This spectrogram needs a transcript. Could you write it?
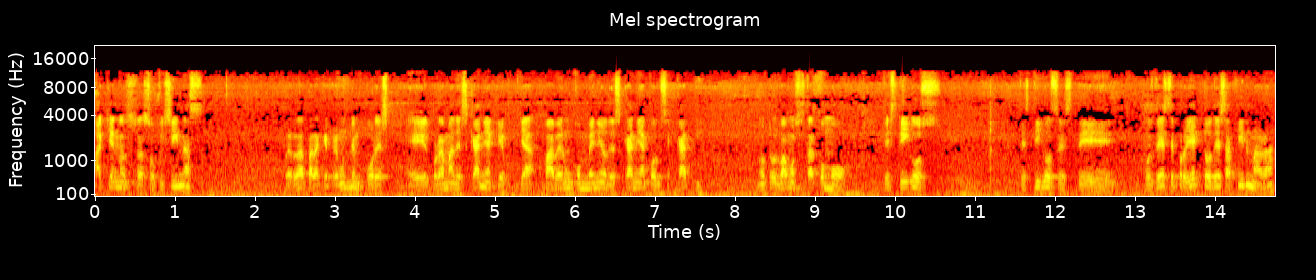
aquí a nuestras oficinas, ¿verdad? Para que pregunten por el programa de Scania, que ya va a haber un convenio de Scania con Secati. Nosotros vamos a estar como testigos, testigos este, pues de este proyecto, de esa firma, ¿verdad?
